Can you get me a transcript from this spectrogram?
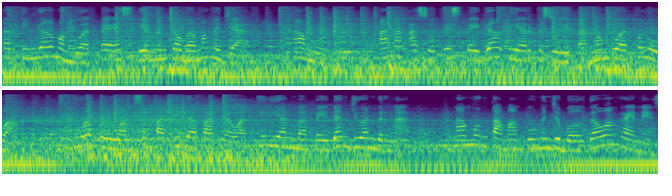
Tertinggal membuat PSG mencoba mengejar. Namun, anak asuh Crispy Galtier kesulitan membuat peluang. Dua peluang sempat didapat lewat Kylian Mbappe dan Juan Bernat, namun tak mampu menjebol gawang Rennes.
